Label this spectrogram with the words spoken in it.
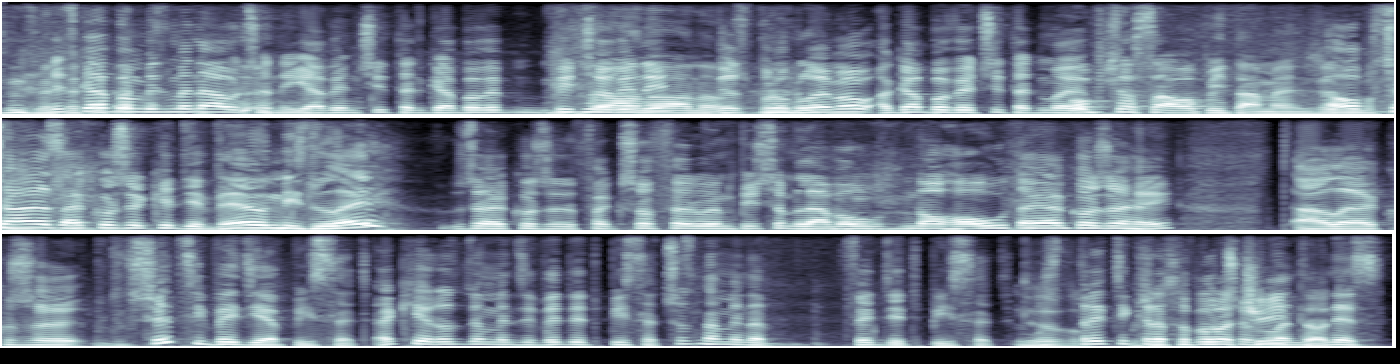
My s Gabom my sme naučení. Ja viem čítať Gabové pičoviny Áno, áno. bez problémov a Gabo vie čítať moje... Občas sa opýtame. Že občas, akože keď je veľmi zle, že akože fakt šoferujem, píšem ľavou nohou, tak akože hej. Ale akože všetci vedia písať. Aký je rozdiel medzi vedieť písať? Čo znamená vedieť písať? Už tretíkrát to počujem len dnes.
